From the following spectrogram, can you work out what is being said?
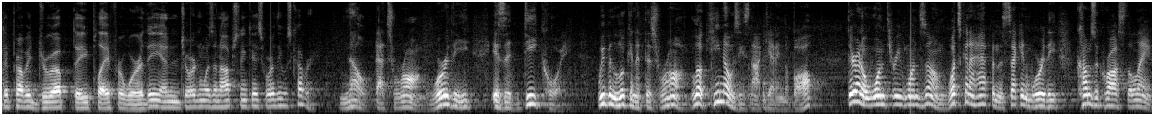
They, probably drew up the play for Worthy, and Jordan was an option in case Worthy was covering. No, that's wrong. Worthy is a decoy. We've been looking at this wrong. Look, he knows he's not getting the ball. They're in a 1 3 1 zone. What's going to happen the second Worthy comes across the lane?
